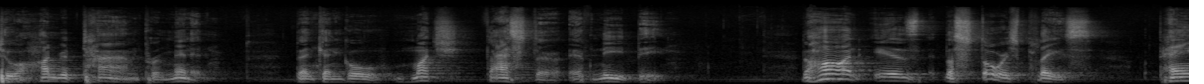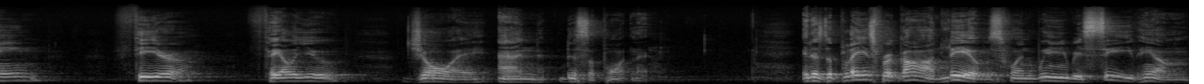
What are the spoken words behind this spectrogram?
to 100 times per minute, but can go much faster if need be. The heart is the storage place pain, fear, failure, joy, and disappointment. It is the place where God lives when we receive Him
